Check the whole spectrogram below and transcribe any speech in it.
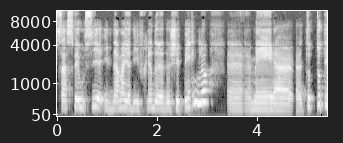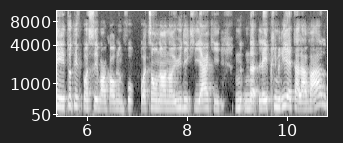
ça se fait aussi, évidemment, il y a des frais de, shipping, là, euh, mais euh, tout, tout, est, tout est possible, encore une fois. on en a eu des clients qui... L'imprimerie est à Laval.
